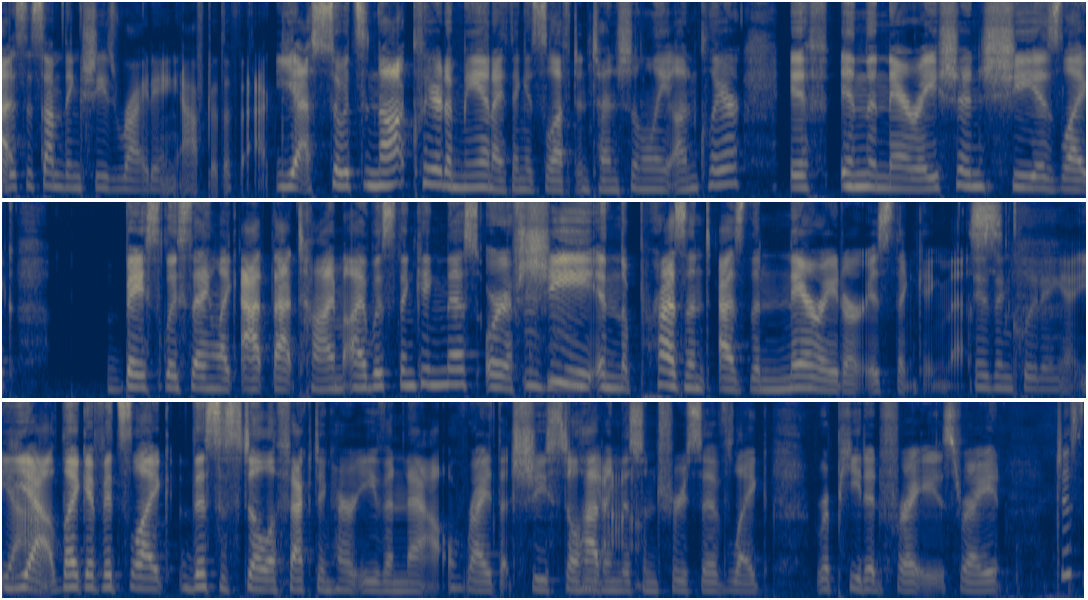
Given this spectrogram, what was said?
That- this is something she's writing after the fact. Yes, so it's not clear to me, and I think it's left intentionally unclear if in the narration she is like basically saying like at that time I was thinking this, or if she mm-hmm. in the present as the narrator is thinking this. Is including it, yeah. yeah. like if it's like this is still affecting her even now, right? That she's still having Yeah. this intrusive, like repeated phrase, right? Just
